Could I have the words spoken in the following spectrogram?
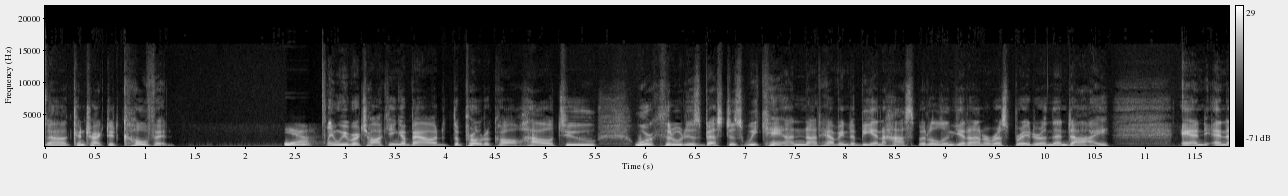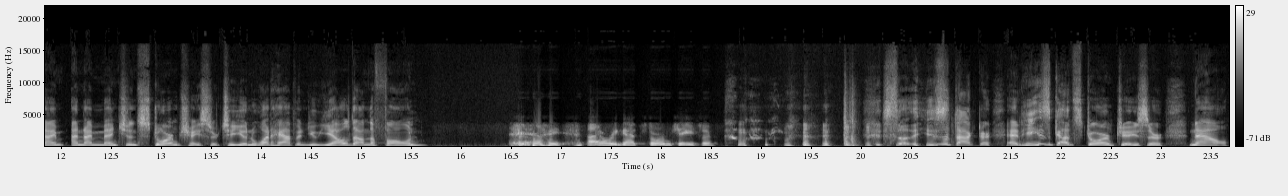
uh, contracted COVID. Yeah. And we were talking about the protocol, how to work through it as best as we can, not having to be in a hospital and get on a respirator and then die. And and I and I mentioned Storm Chaser to you, and what happened? You yelled on the phone. I already got Storm Chaser. So he's a doctor, and he's got Storm Chaser. Now,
